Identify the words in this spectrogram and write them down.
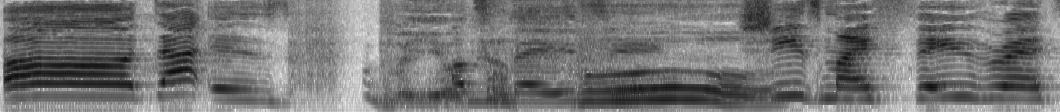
Oh, that is Beautiful. amazing. She's my favorite,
